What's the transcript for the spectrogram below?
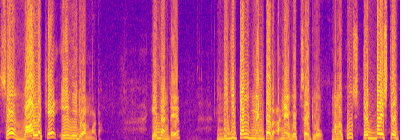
సో వాళ్ళకే ఈ వీడియో అన్నమాట. ఏంటంటే డిజిటల్ మెంటర్ అనే వెబ్సైట్లో మనకు స్టెప్ బై స్టెప్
